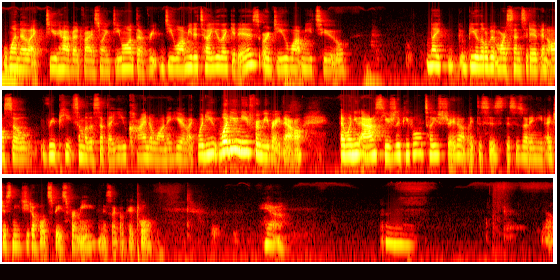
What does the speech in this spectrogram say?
when they're like do you have advice? I'm like do you want the re- do you want me to tell you like it is or do you want me to like be a little bit more sensitive and also repeat some of the stuff that you kind of want to hear. Like what do you what do you need from me right now? And when you ask usually people will tell you straight up like this is this is what i need. I just need you to hold space for me. And it's like okay cool. Yeah. Mm. yeah.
